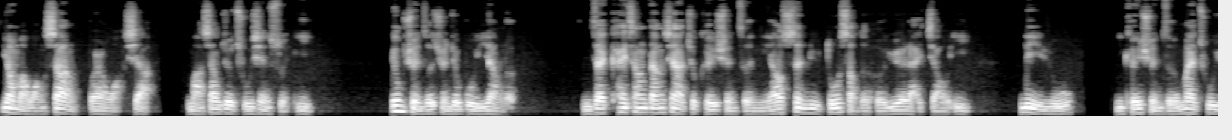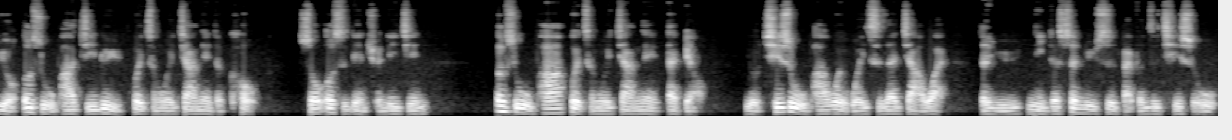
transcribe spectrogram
要么往上，不然往下，马上就出现损益。用选择权就不一样了，你在开仓当下就可以选择你要胜率多少的合约来交易。例如，你可以选择卖出有二十五趴几率会成为价内的 call，收二十点权利金，二十五趴会成为价内，代表有七十五趴会维持在价外。等于你的胜率是百分之七十五。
